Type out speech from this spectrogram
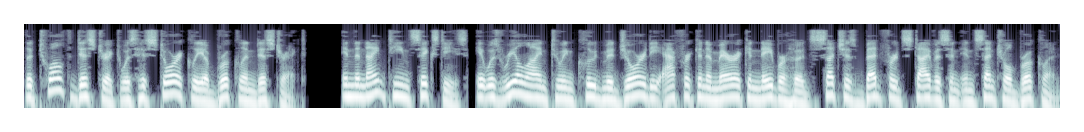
The 12th district was historically a Brooklyn district. In the 1960s, it was realigned to include majority African American neighborhoods such as Bedford-Stuyvesant in central Brooklyn.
